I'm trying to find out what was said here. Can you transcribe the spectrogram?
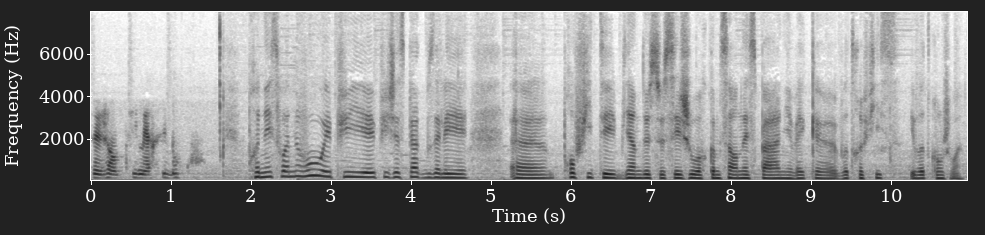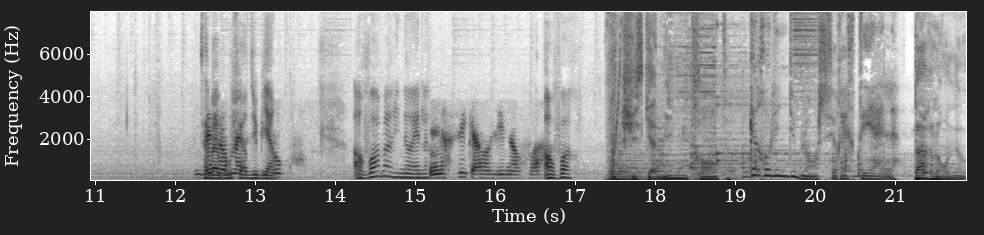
C'est gentil, merci beaucoup. Prenez soin de vous et puis, et puis j'espère que vous allez euh, profiter bien de ce séjour comme ça en Espagne avec euh, votre fils et votre conjoint. Ça va vous faire du bien. Au revoir Marie-Noël. Merci Caroline, au revoir. Au revoir. Jusqu'à minuit 30, Caroline Dublanche sur RTL. parlons-nous.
